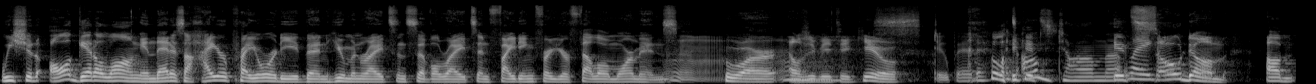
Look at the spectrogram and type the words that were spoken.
we should all get along and that is a higher priority than human rights and civil rights and fighting for your fellow Mormons who are LGBTQ. Stupid. Like, it's all it's- dumb. It's like so dumb. Um,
